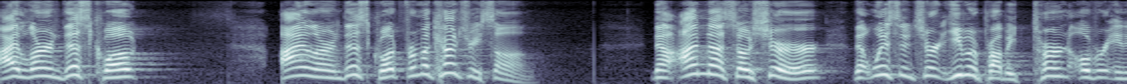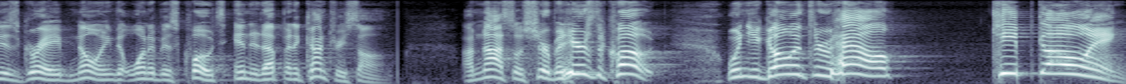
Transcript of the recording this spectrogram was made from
I learned this quote. I learned this quote from a country song. Now, I'm not so sure that Winston Churchill, he would probably turn over in his grave knowing that one of his quotes ended up in a country song. I'm not so sure, but here's the quote When you're going through hell, keep going.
